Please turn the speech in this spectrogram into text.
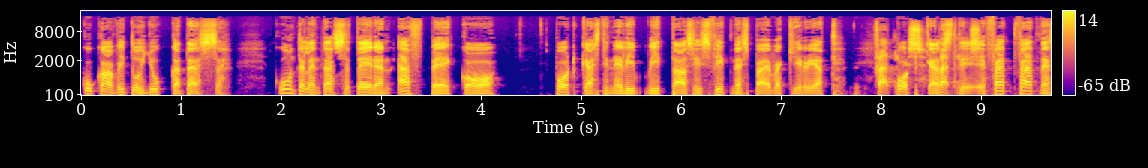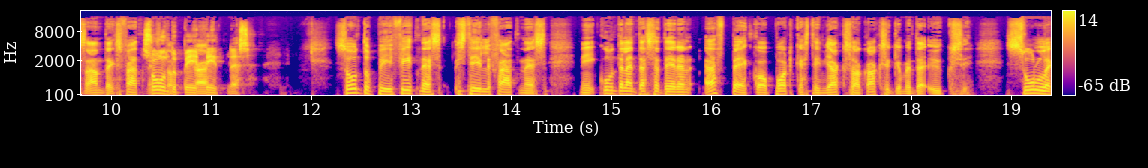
kuka vitu Jukka tässä? Kuuntelen tässä teidän FPK-podcastin, eli viittaa siis fitnesspäiväkirjat Fatness, podcasti. fatness. Fat, fatness, anteeksi, fatness. Soon to be fitness. Soon to be fitness, still fatness, niin kuuntelen tässä teidän FPK-podcastin jaksoa 21. Sulle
